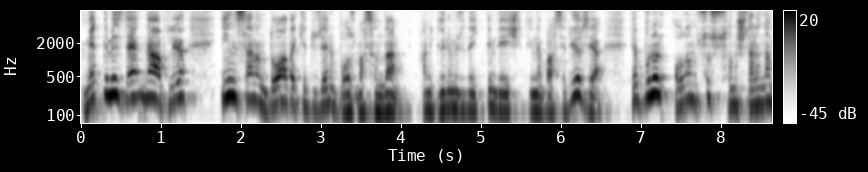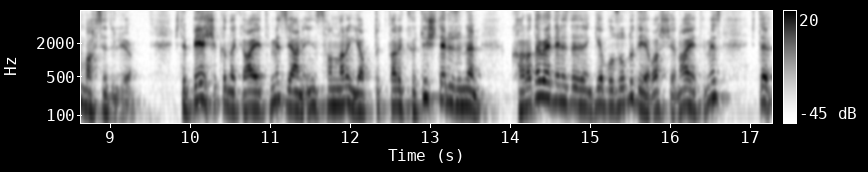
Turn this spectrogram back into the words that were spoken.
metnimizde ne yapılıyor? İnsanın doğadaki düzeni bozmasından hani günümüzde iklim değişikliğine bahsediyoruz ya ve bunun olumsuz sonuçlarından bahsediliyor. İşte B şıkkındaki ayetimiz yani insanların yaptıkları kötü işler yüzünden karada ve denizde denge bozuldu diye başlayan ayetimiz işte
